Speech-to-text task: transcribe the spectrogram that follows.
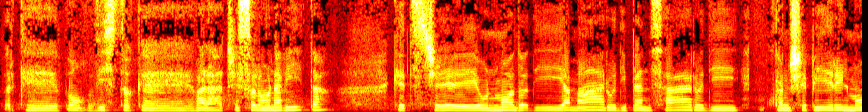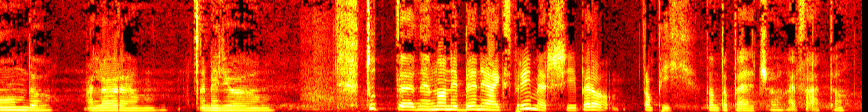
perché bon, visto che voilà, c'è solo una vita, che c'è un modo di amare, di pensare, di concepire il mondo, allora mm, è meglio... Tutto non è bene a esprimerci, però tanto, tanto peggio è fatto.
